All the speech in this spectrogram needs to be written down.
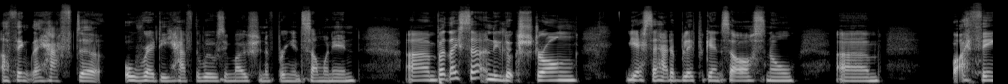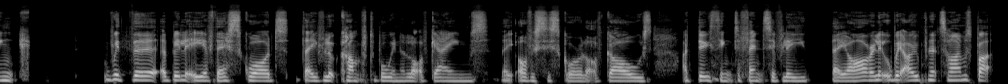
I think they have to already have the wheels in motion of bringing someone in. Um, but they certainly look strong. Yes, they had a blip against Arsenal. Um, but I think with the ability of their squad, they've looked comfortable in a lot of games. They obviously score a lot of goals. I do think defensively they are a little bit open at times, but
